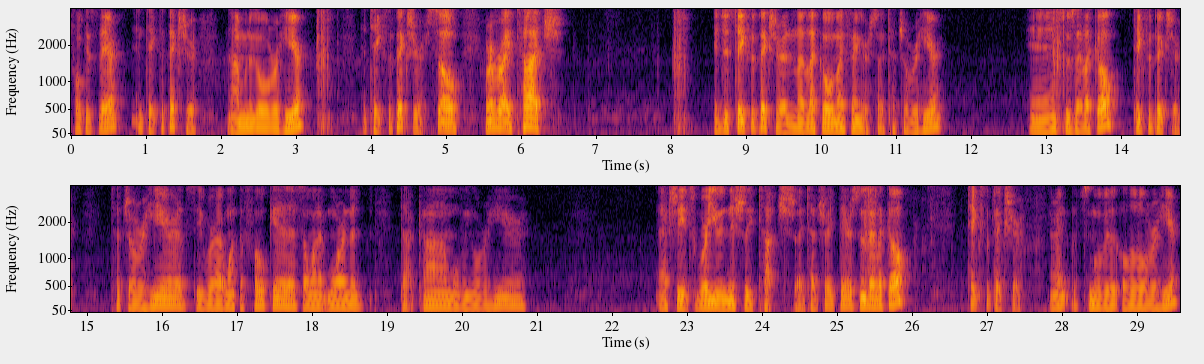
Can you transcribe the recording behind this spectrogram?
focus there and take the picture. Now I'm going to go over here. It takes the picture. So wherever I touch, it just takes a picture and I let go of my finger. So I touch over here and as soon as I let go, takes a picture. Touch over here, let's see where I want the focus. I want it more in the dot com, moving over here. Actually, it's where you initially touch. So I touch right there. As soon as I let go, it takes the picture. All right, let's move it a little over here.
